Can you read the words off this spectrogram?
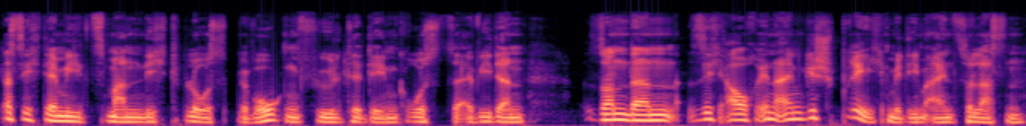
dass sich der Mietsmann nicht bloß bewogen fühlte, den Gruß zu erwidern, sondern sich auch in ein Gespräch mit ihm einzulassen.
